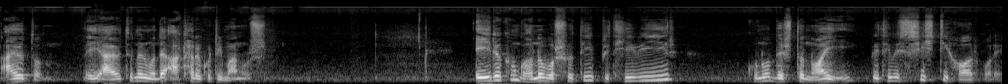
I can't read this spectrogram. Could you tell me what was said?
আয়তন, এই আয়তনের মধ্যে আঠারো কোটি মানুষ। এইরকম ঘনবসতি পৃথিবীর কোনো দেশ তো নয়ই, পৃথিবীর সৃষ্টি হওয়ার পরে।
